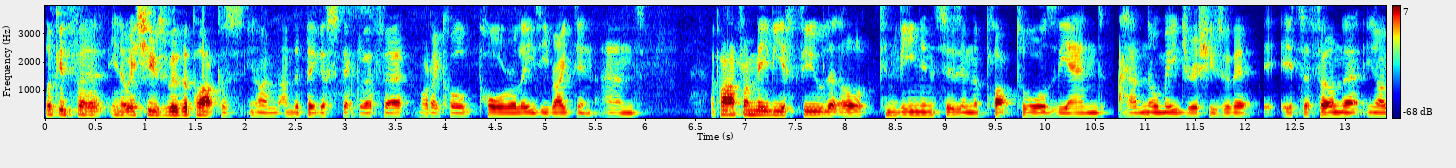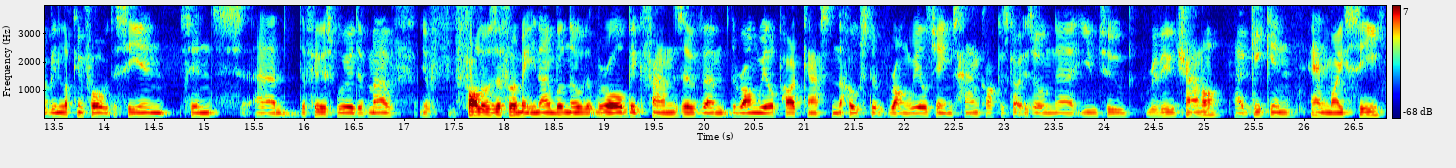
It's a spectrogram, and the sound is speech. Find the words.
looking for you know issues with the plot because you know I'm, I'm the biggest stickler for what I call poor or lazy writing, and apart from maybe a few little conveniences in the plot towards the end, I had no major issues with it. It's a film that you know I've been looking forward to seeing since um, the first word of mouth. You know, followers of Film 89 will know that we're all big fans of um, the Wrong Reel podcast, and the host of Wrong Reel, James Hancock, has got his own uh, YouTube review channel, uh, Geekin NYC,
